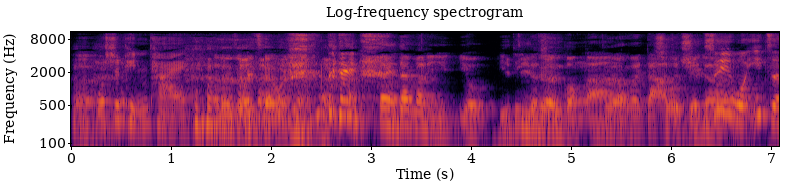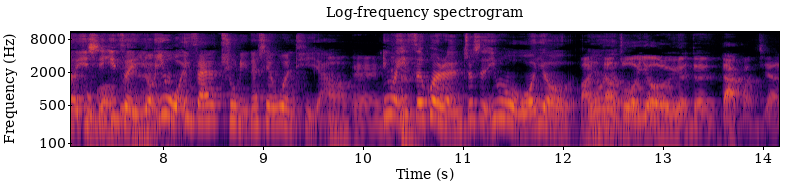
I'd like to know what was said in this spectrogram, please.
嗯、我是平台，那为什么一直在问题？对，但也代表你有一定的成功啦，对啊、因为大家就觉得，所以我一则一喜，一则一忧，因为我一直在处理那些问题啊。OK，因为一直会人，就是因为我有。当做幼儿园的大管家，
